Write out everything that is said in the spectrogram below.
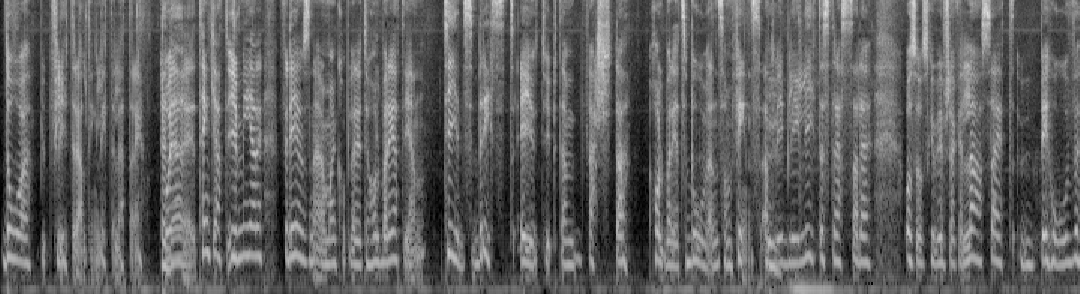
Då flyter allting lite lättare. Det och där- jag tänker att ju mer, för det är ju sån här, om man kopplar det till hållbarhet igen, tidsbrist är ju typ den värsta hållbarhetsboven som finns. Att Mm. vi blir lite stressade och så ska vi försöka lösa ett behov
